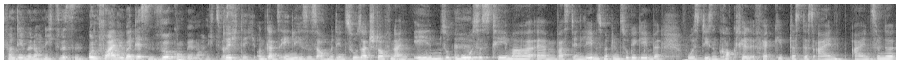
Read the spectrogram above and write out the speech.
von denen wir noch nichts wissen und vor allem über dessen Wirkung wir noch nichts wissen. Richtig. Und ganz ähnlich ist es auch mit den Zusatzstoffen, ein ebenso mhm. großes Thema, ähm, was den Lebensmitteln zugegeben wird, wo es diesen Cocktail-Effekt gibt, dass das ein einzelne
